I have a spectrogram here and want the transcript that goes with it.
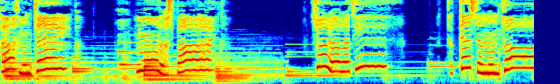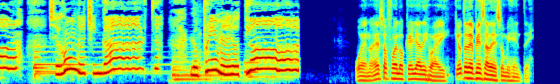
Hazme un tape, modo spike. Yo la batí hasta que se montó. Segundo chingarte, lo primero Dios. Bueno, eso fue lo que ella dijo ahí. ¿Qué ustedes piensan de eso, mi gente?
